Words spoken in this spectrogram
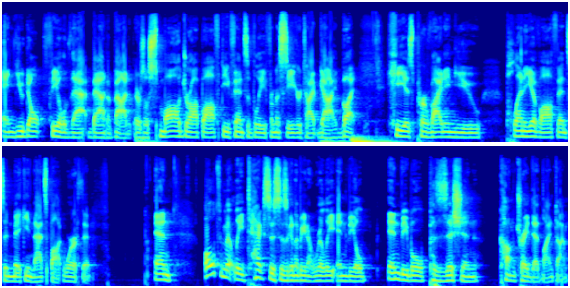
and you don't feel that bad about it. There's a small drop off defensively from a Seager type guy, but he is providing you plenty of offense and making that spot worth it. And ultimately, Texas is going to be in a really enviable, enviable position come trade deadline time.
